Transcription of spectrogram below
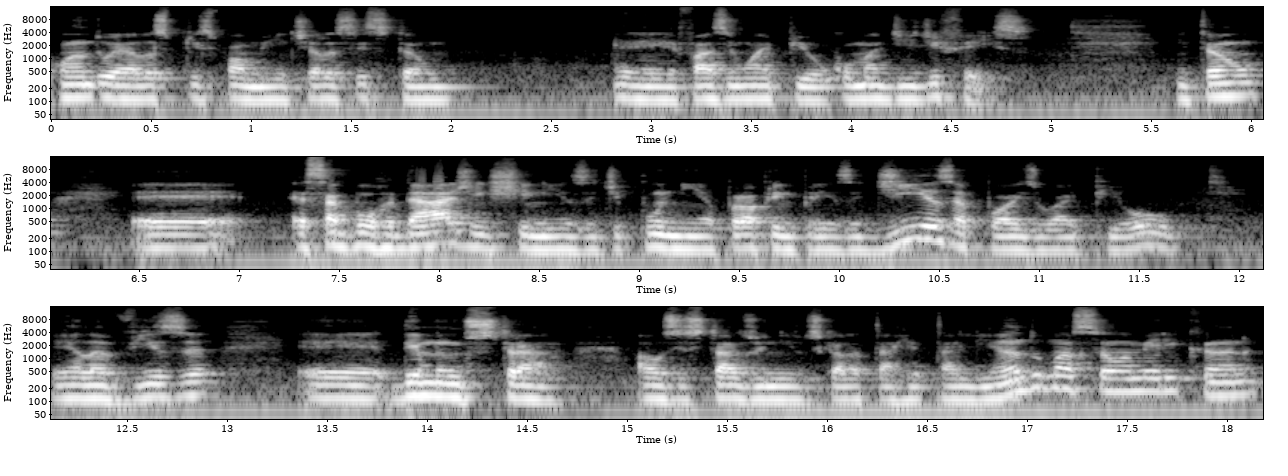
quando elas principalmente elas estão é, fazem um IPO como a Didi fez. Então, é, essa abordagem chinesa de punir a própria empresa dias após o IPO, ela visa é, demonstrar aos Estados Unidos que ela está retaliando uma ação americana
